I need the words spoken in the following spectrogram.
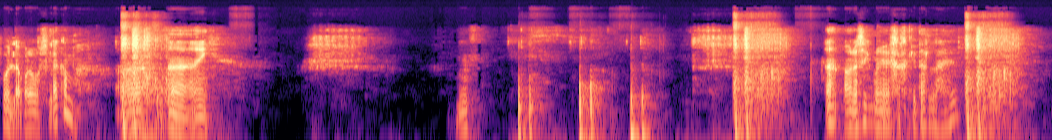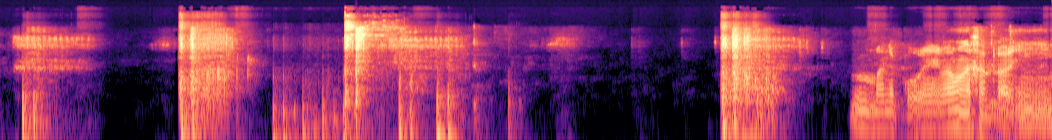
Pues la ponemos en la cama. Ah, ahí. Ah, ahora sí que me dejas quitarla, ¿eh? Vale, pues vamos a dejarlo ahí.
